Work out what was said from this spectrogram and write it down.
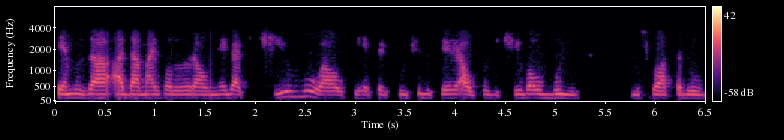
temos a, a, dar mais valor ao negativo, ao que repercute, do que ao positivo, ao bonito. A gente gosta do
